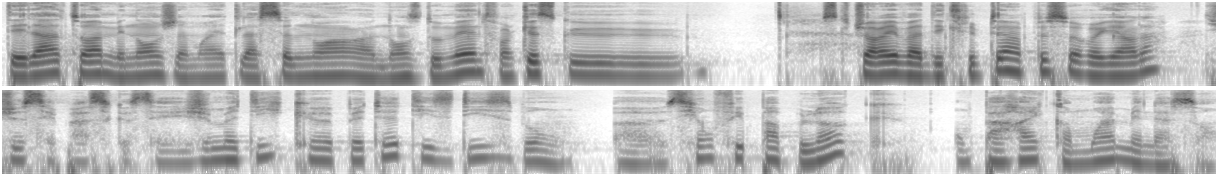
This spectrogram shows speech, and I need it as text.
tu es là toi, mais non, j'aimerais être la seule noire dans ce domaine? Enfin, qu'est-ce que est-ce que tu arrives à décrypter un peu ce regard-là? Je sais pas ce que c'est. Je me dis que peut-être ils se disent bon, euh, si on fait pas bloc, on paraît comme moins menaçant.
